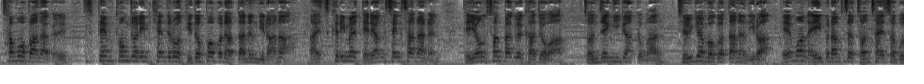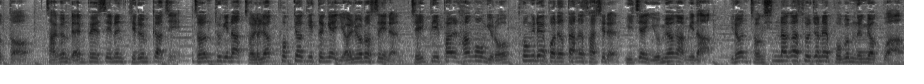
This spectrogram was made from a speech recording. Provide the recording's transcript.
참호 바닥을 스팸 통조림 캔으로 뒤덮어버렸다는 일화나 아이스크림을 대량 생산하는 대형 선박을 가져와 전쟁 기간 동안 즐겨 먹었다는 일화 M1 에이브람스 전차에서부터 작은 램프에 쓰이는 기름까지 전투기나 전략 폭격기 등의 연료로 쓰이는 JP-8 항공유로 통일해 버렸다는 사실은 이제 유명합니다. 이런 정신나간 수준의 보급 능력과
